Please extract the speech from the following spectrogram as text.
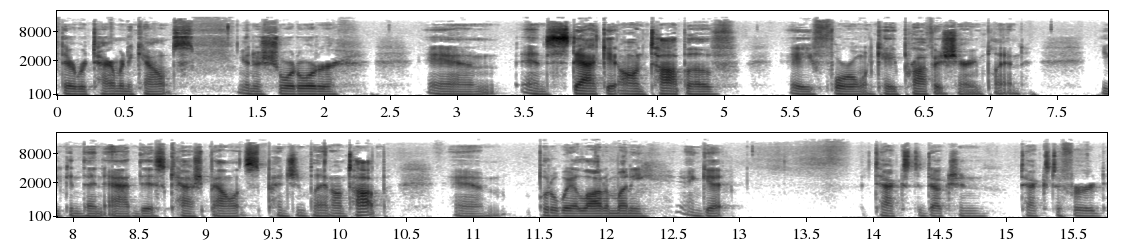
their retirement accounts in a short order and and stack it on top of a 401k profit sharing plan. You can then add this cash balance pension plan on top and put away a lot of money and get tax deduction, tax deferred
